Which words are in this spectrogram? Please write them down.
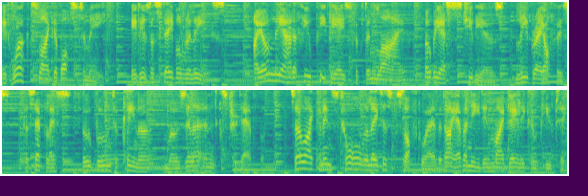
It works like a boss to me. It is a stable release. I only add a few PPAs for Kdenlive, OBS Studios, LibreOffice, Persepolis, Ubuntu Cleaner, Mozilla and Xtradeb. So I can install the latest software that I ever need in my daily computing.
